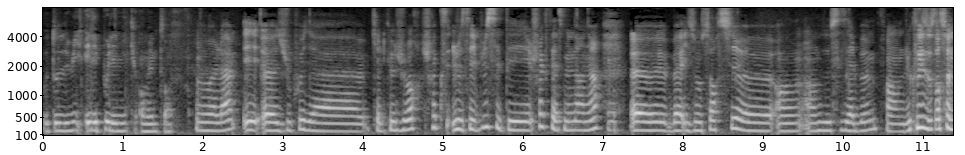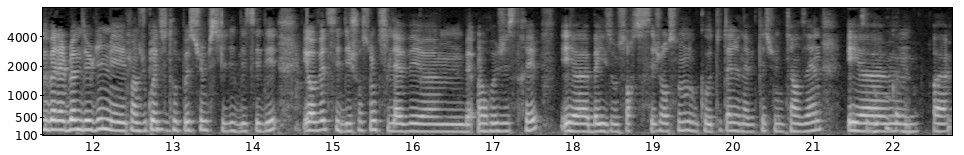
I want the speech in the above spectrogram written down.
autour de lui et les polémiques en même temps. Voilà, et euh, du coup, il y a quelques jours, je crois que je sais plus, c'était, je crois que c'était la semaine dernière, euh, bah, ils ont sorti un, un de ses albums. Enfin, du coup, ils ont sorti un nouvel album de lui, mais enfin, du coup, à titre posthume, puisqu'il est décédé. Et en fait, c'est des chansons qu'il avait bah, enregistrées, et bah, ils ont sorti ces chansons, donc au total, il y en avait peut-être une quinzaine. Et, C'est beaucoup, quand même. ouais.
